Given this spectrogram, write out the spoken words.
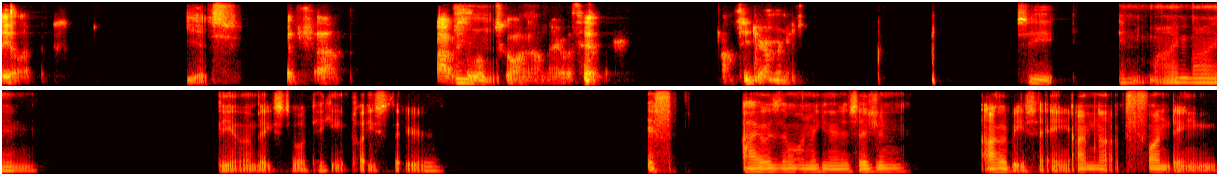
the Olympics. Yes. With um, obviously what Mm. was going on there with Hitler, Nazi Germany. See, in my mind, the Olympics still taking place there. If I was the one making the decision, I would be saying I'm not funding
